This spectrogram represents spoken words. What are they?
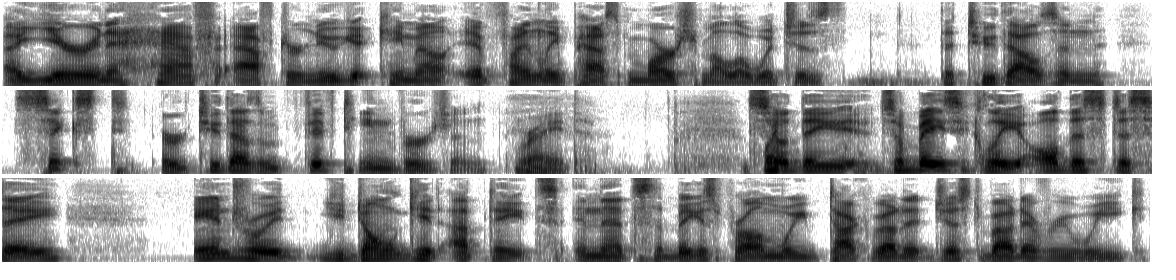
a year and a half after Nougat came out, it finally passed Marshmallow, which is the 2006 or 2015 version. Right. So they so basically all this to say Android you don't get updates and that's the biggest problem. We talk about it just about every week.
